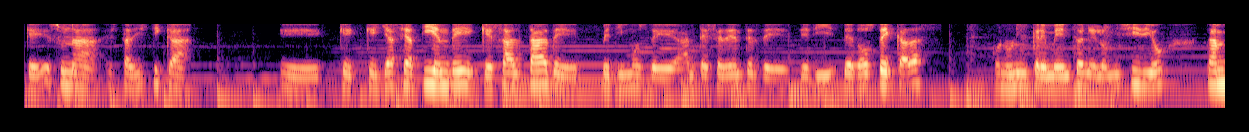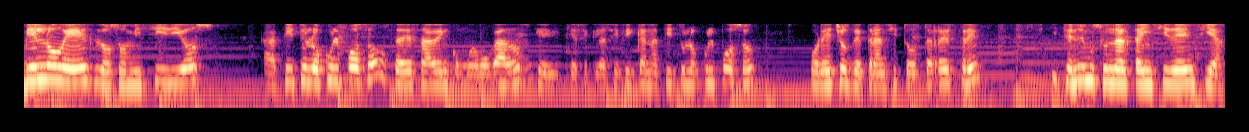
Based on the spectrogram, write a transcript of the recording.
que es una estadística eh, que, que, ya se atiende y que es alta, de, venimos de antecedentes de, de, de, dos décadas con un incremento en el homicidio. También lo es los homicidios a título culposo, ustedes saben como abogados que, que se clasifican a título culposo por hechos de tránsito terrestre y tenemos una alta incidencia.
